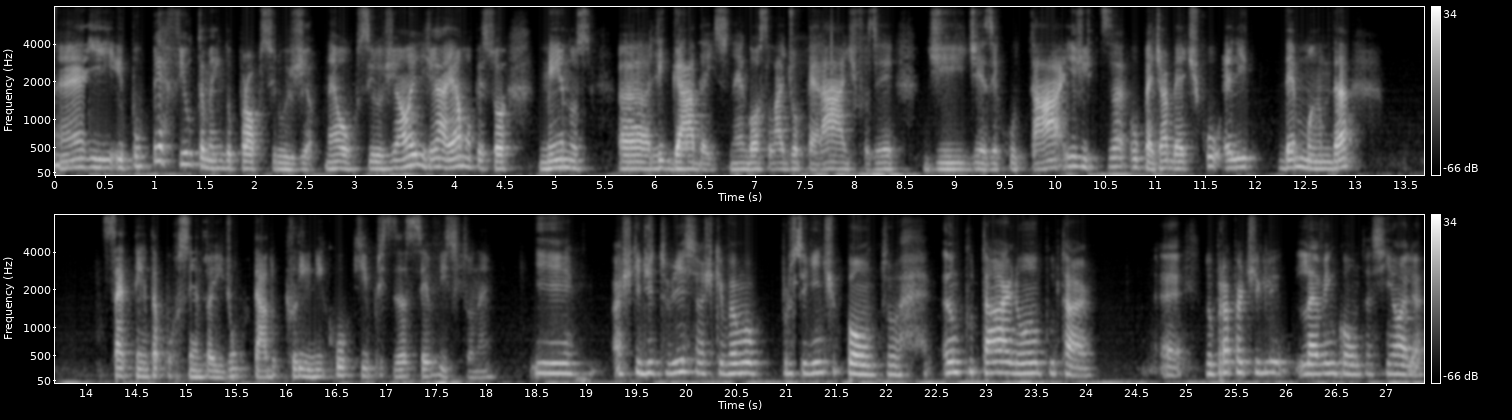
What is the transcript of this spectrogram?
né? E, e por perfil também do próprio cirurgião, né? O cirurgião ele já é uma pessoa menos Uh, ligada a isso, né? Gosta lá de operar, de fazer, de, de executar, e a gente precisa, o pé diabético, ele demanda 70% aí de um cuidado clínico que precisa ser visto, né? E acho que dito isso, acho que vamos para o seguinte ponto: amputar, não amputar. É, no próprio artigo leva em conta assim, olha,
